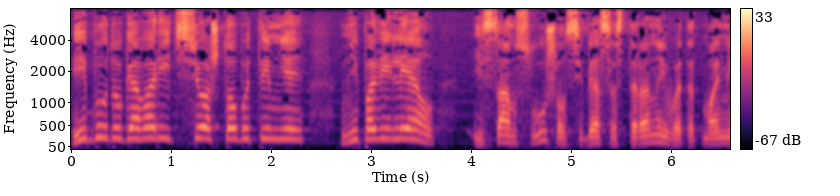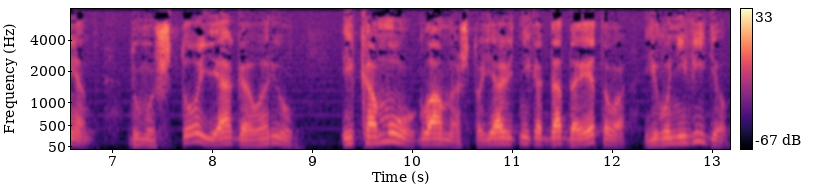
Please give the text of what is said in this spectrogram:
И буду говорить все, что бы ты мне не повелел. И сам слушал себя со стороны в этот момент. Думаю, что я говорю? И кому, главное, что я ведь никогда до этого его не видел.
